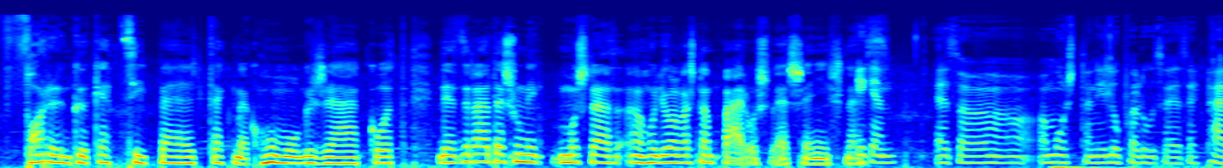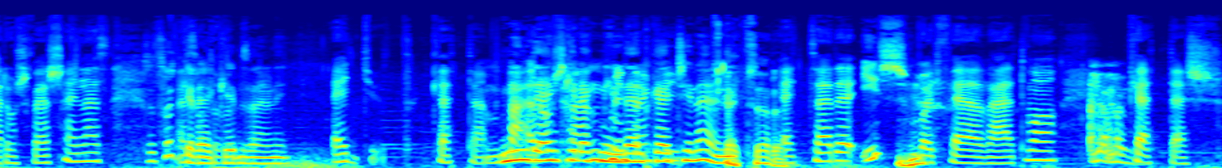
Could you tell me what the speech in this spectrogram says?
farönköket cipeltek, meg homokzsákot, de ez ráadásul még most, rá, ahogy olvastam, páros verseny is lesz. Igen, ez a, a mostani Lupalúza, ez egy páros verseny lesz. Ez hogy ez kell elképzelni? Együtt ketten, Mindenkinek párosan, mindent mindenki, kell csinálni? Egyszerre? Egyszerre is, uh-huh. vagy felváltva, kettes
